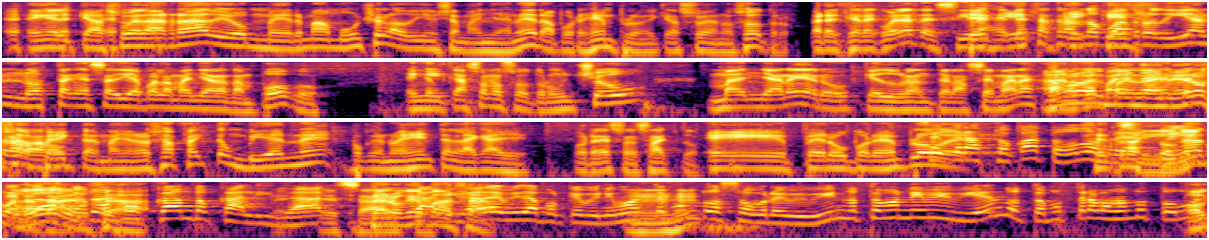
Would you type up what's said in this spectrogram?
en el caso de la radio, merma mucho la audiencia mañanera, por ejemplo, en el caso de nosotros. Pero es que recuérdate, si la Que- gente está que- cuatro días, no está en ese día por la mañana tampoco. En el caso de nosotros, un show mañanero que durante la semana Ah, estamos no, el mañanero se afecta. El mañanero se afecta un viernes porque no hay gente en la calle. Por eso, exacto. Eh, pero, por ejemplo. Se eh, trastoca todo se realmente. trastoca todo. Estamos o sea, buscando calidad. Exacto. Pero ¿qué calidad pasa? de vida porque vinimos a este Ujú. mundo a sobrevivir. No estamos ni viviendo, estamos trabajando todo Ok, el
